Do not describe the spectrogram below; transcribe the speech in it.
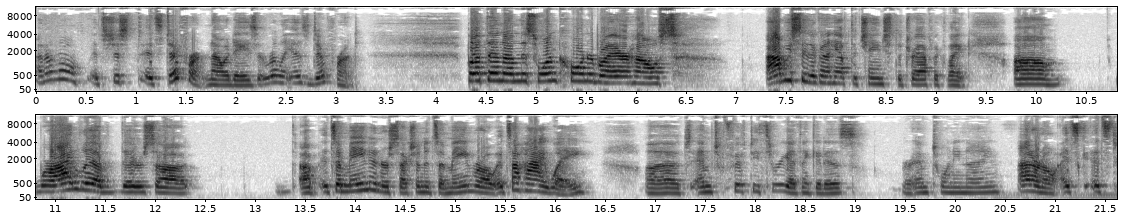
I don't know. It's just, it's different nowadays. It really is different. But then on this one corner by our house, obviously they're going to have to change the traffic light. Um, where I live, there's a, uh, it's a main intersection. It's a main road. It's a highway. Uh, it's M53, I think it is, or M29. I don't know. It's it's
